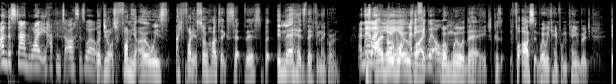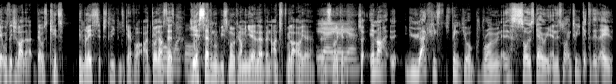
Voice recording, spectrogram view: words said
understand why it happened to us as well. But do you know what's funny? I always I find it so hard to accept this, but in their heads they think they're grown. and they're like, I know yeah, what yeah, it was like think we're old. when we were their age. Because for us, where we came from in Cambridge, it was literally like that. There was kids in relationships sleeping together. I'd go downstairs. Oh year seven would be smoking. I'm in year eleven. I'd just be like, oh yeah, Yeah, yeah, smoking. So in our, you actually think you're grown, and it's so scary. And it's not until you get to this age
